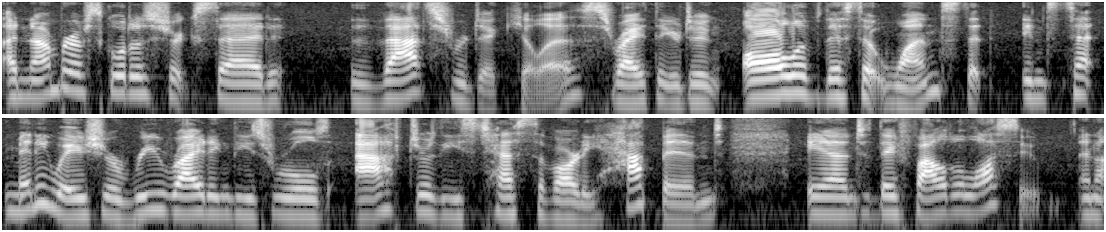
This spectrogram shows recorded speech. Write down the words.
a number of school districts said that's ridiculous, right? That you're doing all of this at once, that in many ways you're rewriting these rules after these tests have already happened. And they filed a lawsuit. And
